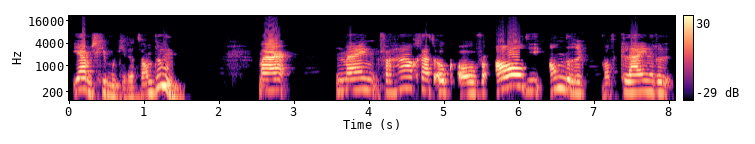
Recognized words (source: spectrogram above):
ja, misschien moet je dat dan doen. Maar mijn verhaal gaat ook over al die andere, wat kleinere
